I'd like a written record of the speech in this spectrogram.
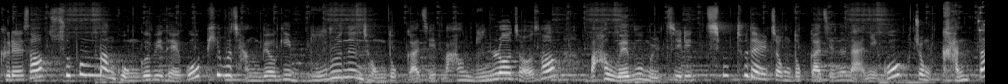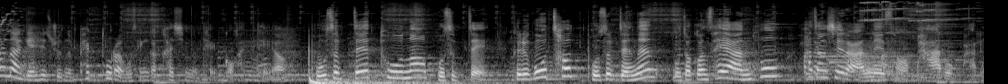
그래서 수분만 공급이 되고 피부 장벽이 무르는 정도까지 막 물러져서 막 외부 물질이 침투될 정도까지는 아니고 좀 간단하게 해주는 팩토라고 생각하시면 될 것 같아요. 보습제, 토너, 보습제. 그리고 첫 보습제는 무조건 세안 후 화장실 안에서 바로 바르주기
